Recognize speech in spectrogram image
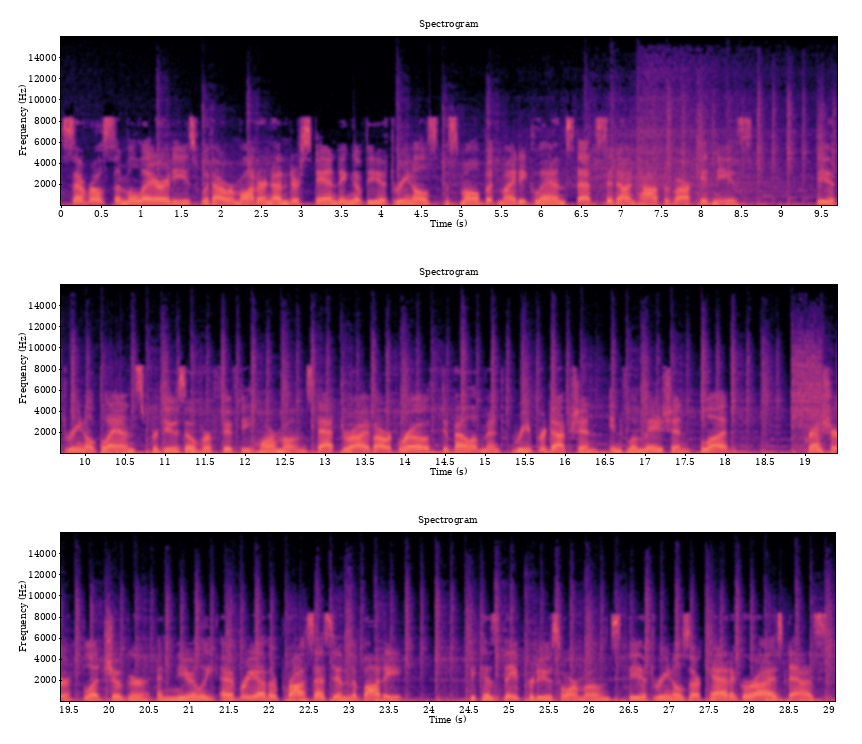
several similarities with our modern understanding of the adrenals, the small but mighty glands that sit on top of our kidneys. The adrenal glands produce over 50 hormones that drive our growth, development, reproduction, inflammation, blood, pressure, blood sugar, and nearly every other process in the body. Because they produce hormones, the adrenals are categorized as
